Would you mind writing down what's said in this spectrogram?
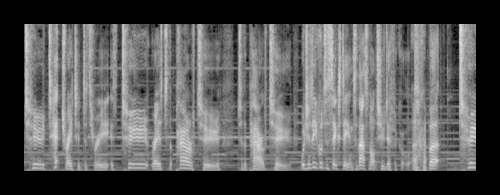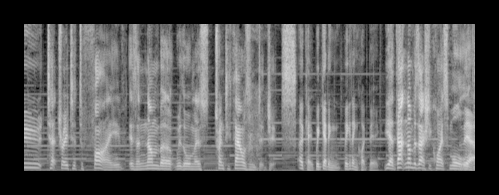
2 tetrated to 3 is 2 raised to the power of 2 to the power of 2, which is equal to 16, so that's not too difficult. but 2 tetrated to 5 is a number with almost 20,000 digits. Okay, we're getting we're getting quite big. Yeah, that number's actually quite small Yeah.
